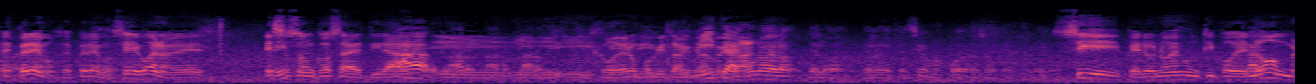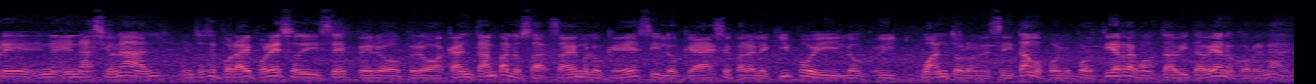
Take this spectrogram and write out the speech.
Esperemos, esperemos. Sí, bueno, eh, eso Sí. son cosas de tirar Claro, y, claro, claro, claro. y- y joder un poquito al al Vita es rival. uno de los, de, los, de los defensivos más poderosos que tenido. Sí, pero no es un tipo de nombre nacional, entonces por ahí por eso dice, pero, pero acá en Tampa lo sa- sabemos lo que es y lo que hace para el equipo y, lo, y cuánto lo necesitamos, porque por tierra cuando está Vita Bea no corre nadie.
